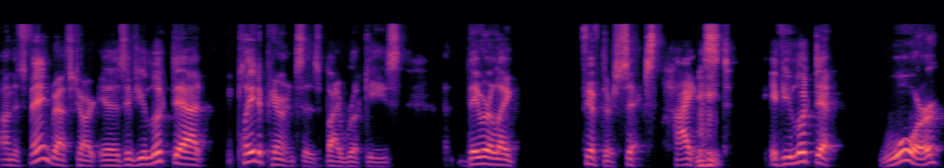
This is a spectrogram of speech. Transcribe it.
on this Fangraphs chart is if you looked at plate appearances by rookies, they were like fifth or sixth highest. if you looked at WAR,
